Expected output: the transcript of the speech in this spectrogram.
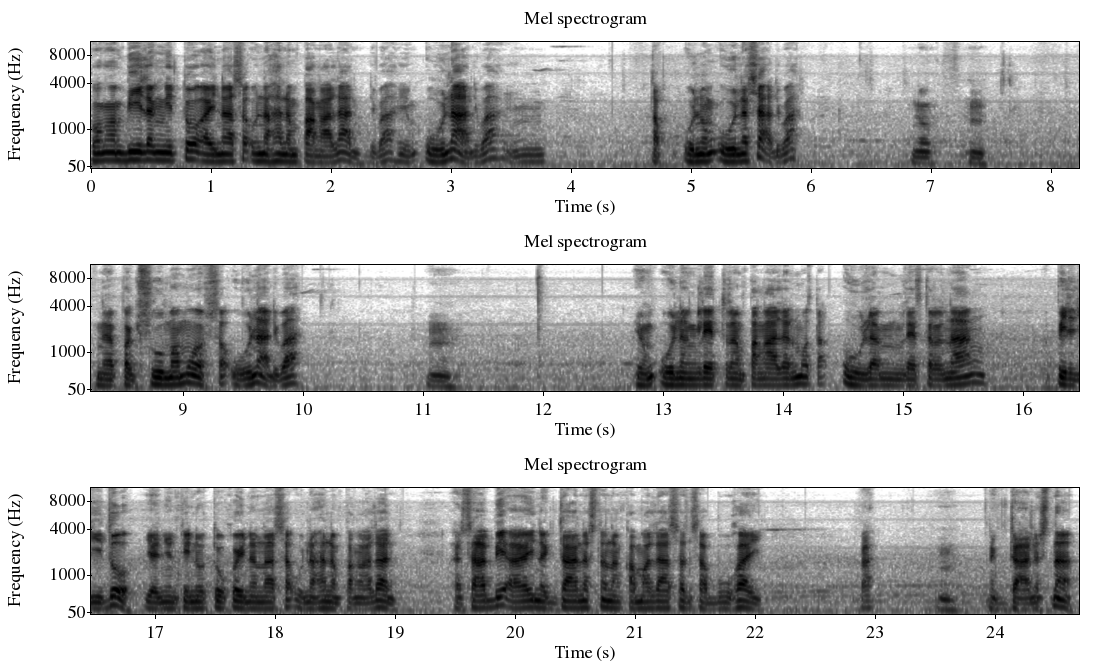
kung ang bilang nito ay nasa unahan ng pangalan, di ba? Yung una, di ba? Yung tap, unang una siya, di ba? No. Hmm. Na pagsuma mo sa una, di ba? Hmm. Yung unang letra ng pangalan mo, ta ulang letra ng apelyido. Yan yung tinutukoy na nasa unahan ng pangalan. Ang sabi ay nagdanas na ng kamalasan sa buhay. Diba? Hmm. Nagdanas na.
